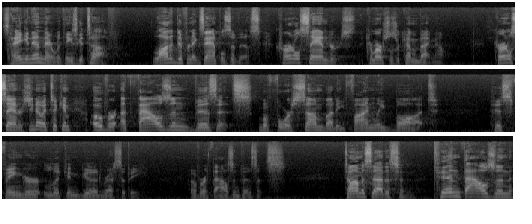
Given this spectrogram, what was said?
it's hanging in there when things get tough. A lot of different examples of this. Colonel Sanders, commercials are coming back now. Colonel Sanders, you know, it took him over a thousand visits before somebody finally bought his finger licking good recipe. Over a thousand visits. Thomas Edison, 10,000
